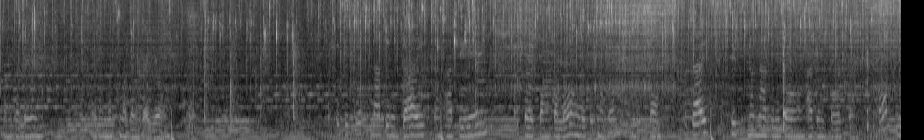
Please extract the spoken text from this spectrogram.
Tanggalin. Para mas maganda yung Ipiplit natin guys ang ating tortang talong. Luto na ba? Luto. So guys, flip na natin itong ating torta. Oh, be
